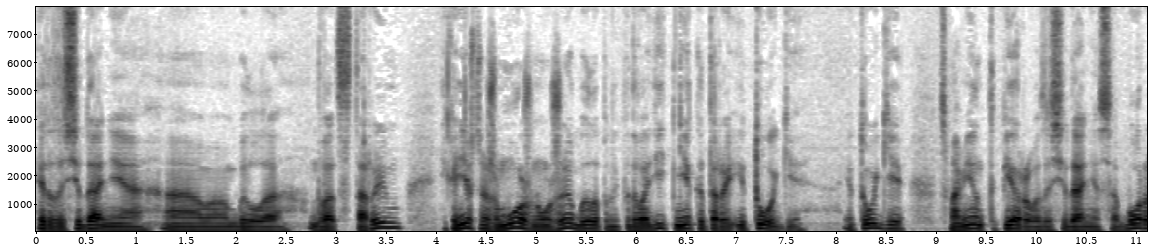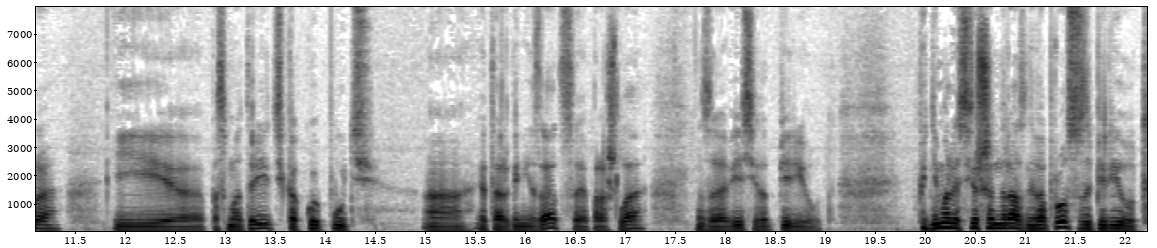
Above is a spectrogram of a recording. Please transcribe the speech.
это заседание э, было 22-м, и, конечно же, можно уже было под- подводить некоторые итоги. Итоги с момента первого заседания собора и э, посмотреть, какой путь э, эта организация прошла за весь этот период. Поднимались совершенно разные вопросы за период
